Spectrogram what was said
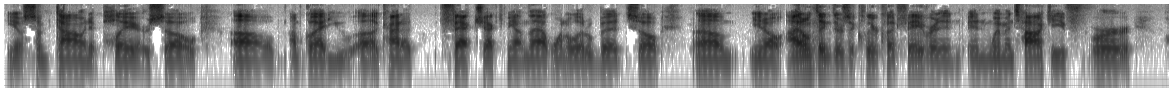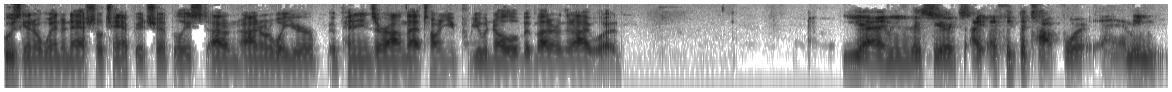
you know some dominant players. So uh, I'm glad you uh, kind of fact checked me on that one a little bit. So um, you know I don't think there's a clear cut favorite in, in women's hockey for who's going to win a national championship. At least I don't I don't know what your opinions are on that, Tony. You you would know a little bit better than I would. Yeah, I mean this year it's I, I think the top four. I mean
